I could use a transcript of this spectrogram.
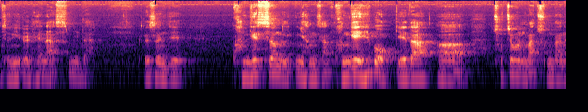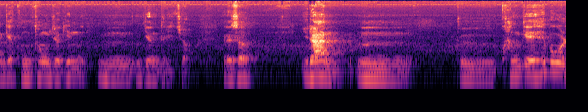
정의를 해놨습니다. 그래서 이제 관계성이 항상 관계 회복에다 어, 초점을 맞춘다는 게 공통적인 음, 의견들이죠. 그래서 이러한 음, 그 관계 회복을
